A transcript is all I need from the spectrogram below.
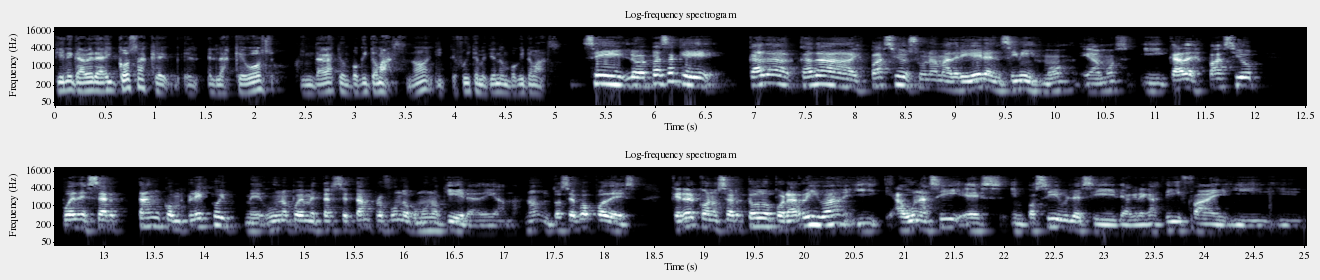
tiene que haber ahí cosas que, en, las que vos indagaste un poquito más, ¿no? Y te fuiste metiendo un poquito más. Sí, lo que pasa que cada, cada espacio es una madriguera en sí mismo, digamos, y cada espacio puede ser tan complejo y uno puede meterse tan profundo como uno quiera, digamos, ¿no? Entonces vos podés querer conocer todo por arriba y aún así es imposible si le agregas DeFi y,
